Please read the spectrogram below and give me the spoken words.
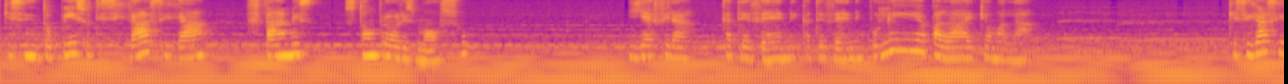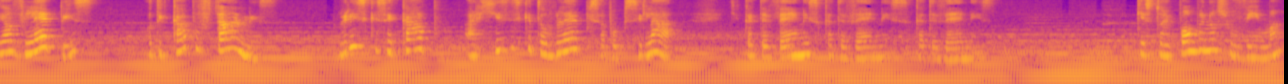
και συνειδητοποιείς ότι σιγά σιγά φτάνεις στον προορισμό σου. Η γέφυρα κατεβαίνει, κατεβαίνει πολύ απαλά και ομαλά. Και σιγά σιγά βλέπεις ότι κάπου φτάνεις. Βρίσκεσαι κάπου, αρχίζεις και το βλέπεις από ψηλά. Και κατεβαίνεις, κατεβαίνεις, κατεβαίνεις. Και στο επόμενο σου βήμα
